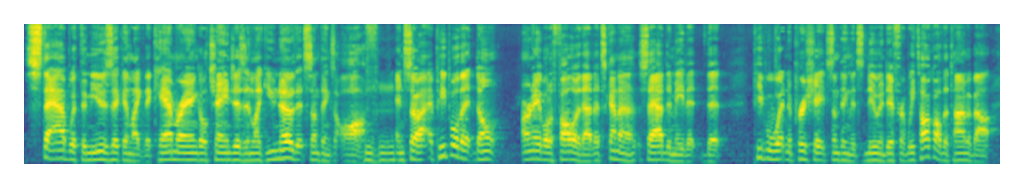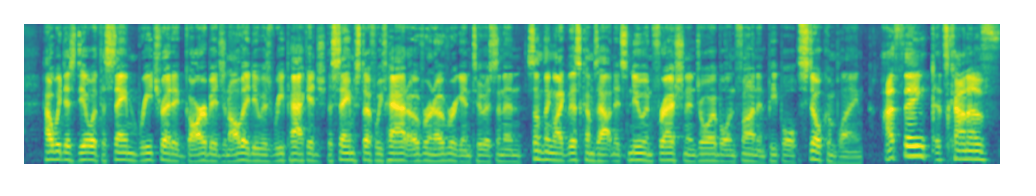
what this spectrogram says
stab with the music and like the camera angle changes and like you know that something's off. Mm-hmm. And so I, people that don't aren't able to follow that that's kind of sad to me that that people wouldn't appreciate something that's new and different. We talk all the time about how we just deal with the same retreaded garbage and all they do is repackage the same stuff we've had over and over again to us and then something like this comes out and it's new and fresh and enjoyable and fun and people still complain I think it's kind of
